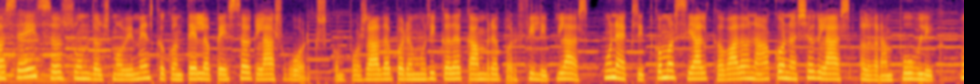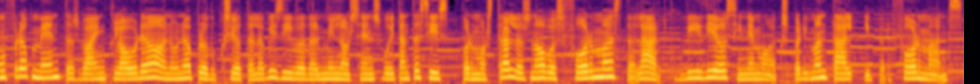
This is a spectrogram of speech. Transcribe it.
Facades és un dels moviments que conté la peça Glassworks, composada per a música de cambra per Philip Glass, un èxit comercial que va donar a conèixer Glass al gran públic. Un fragment es va incloure en una producció televisiva del 1986 per mostrar les noves formes de l'art, vídeo, cinema experimental i performance.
